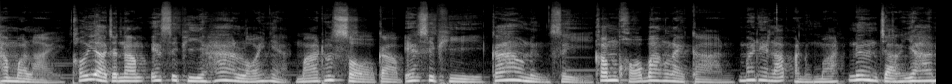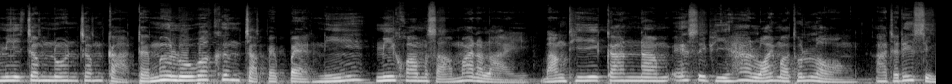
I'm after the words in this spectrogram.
ทำอะไร เขาอยากจะนำ SCP-500 เนี่ยมาทดสอบกับ SCP-914 คำขอบางรายการไม่ได้รับอนุมัติ เนื่องจากยามีจำนวนจำกัด แต่เมื่อรู้ว่าเครื่องจักรแปลกๆ นี้ มีความสามารถอะไร บางทีการนำ SCP-500 มาทดลอง อาจจะได้สิ่ง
